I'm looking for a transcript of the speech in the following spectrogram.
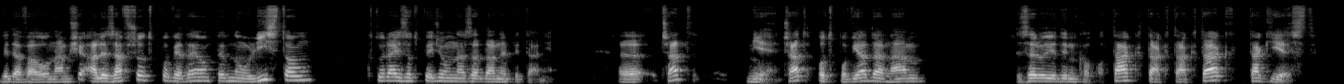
wydawało nam się, ale zawsze odpowiadają pewną listą, która jest odpowiedzią na zadane pytanie. Czat nie, czat odpowiada nam zero-jedynkowo. Tak, tak, tak, tak, tak jest.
